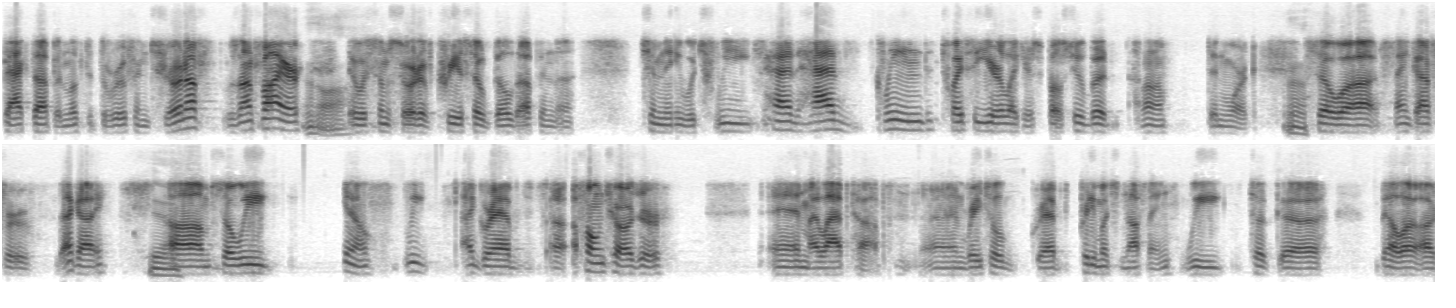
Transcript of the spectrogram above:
backed up and looked at the roof, and sure enough, it was on fire. Oh. There was some sort of creosote buildup in the chimney, which we had had cleaned twice a year, like you're supposed to, but I don't know, didn't work. Oh. So uh, thank God for that guy. Yeah. Um, so we, you know, we I grabbed uh, a phone charger and my laptop, and Rachael grabbed pretty much nothing. We took uh, Bella, our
